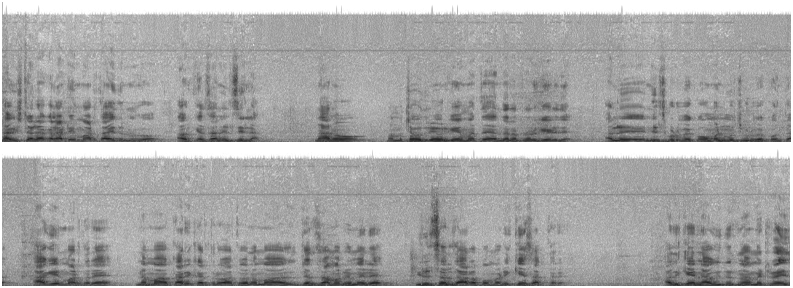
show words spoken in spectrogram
ನಾವು ಇಷ್ಟೆಲ್ಲ ಗಲಾಟೆ ಮಾಡ್ತಾ ಇದ್ರು ಅವ್ರ ಕೆಲಸ ನಿಲ್ಲಿಸಿಲ್ಲ ನಾನು ನಮ್ಮ ಚೌಧರಿ ಅವ್ರಿಗೆ ಮತ್ತು ಅಂದನಪ್ಪನವ್ರಿಗೆ ಹೇಳಿದೆ. ಅಲ್ಲಿ ನಿಲ್ಲಿಸ್ಬಿಡ್ಬೇಕು ಮಣ್ಣು ಮುಚ್ಚಿಬಿಡ್ಬೇಕು ಅಂತ. ಹಾಗೇನು ಮಾಡ್ತಾರೆ, ನಮ್ಮ ಕಾರ್ಯಕರ್ತರು ಅಥವಾ ನಮ್ಮ ಜನಸಾಮಾನ್ಯರ ಮೇಲೆ ಇಳಿಸಲ್ದ ಆರೋಪ ಮಾಡಿ ಕೇಸ್ ಹಾಕ್ತಾರೆ. ಅದಕ್ಕೆ ನಾವು ಇದನ್ನ ಮೆಟರೈಸ್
